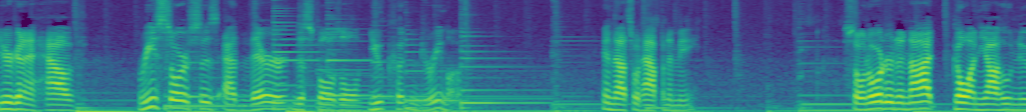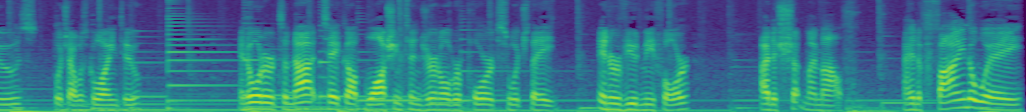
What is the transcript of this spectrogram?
You're going to have resources at their disposal you couldn't dream of. And that's what happened to me. So, in order to not go on Yahoo News, which I was going to, in order to not take up Washington Journal reports, which they interviewed me for, I had to shut my mouth. I had to find a way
